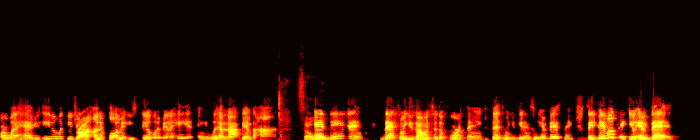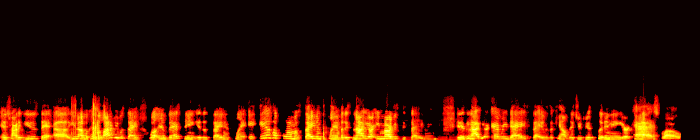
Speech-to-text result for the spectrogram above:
or what have you, even with you drawing unemployment, you still would have been ahead and you would have not been behind. So and then that's when you go into the fourth thing. That's when you get into investing. Mm-hmm. See, people think you invest and try to use that, uh, you know, because a lot of people say, well, investing is a savings plan. It is a form of savings plan, but it's not your emergency mm-hmm. savings. Mm-hmm. It is not your everyday savings account that you're just putting in your cash flow.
